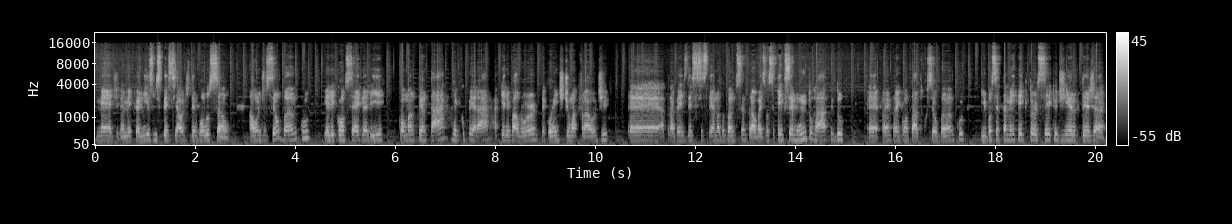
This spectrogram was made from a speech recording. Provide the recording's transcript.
MED, né, Mecanismo Especial de Devolução, onde o seu banco ele consegue ali como tentar recuperar aquele valor decorrente de uma fraude é, através desse sistema do Banco Central. Mas você tem que ser muito rápido é, para entrar em contato com o seu banco e você também tem que torcer que o dinheiro que esteja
